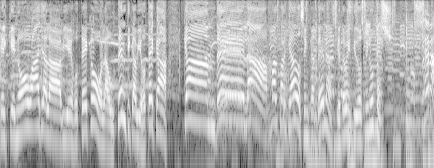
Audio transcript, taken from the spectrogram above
El que no vaya a la viejoteca o la auténtica viejoteca, Candela. Mal parqueados en Candela, 7.22 minutos. Eva.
